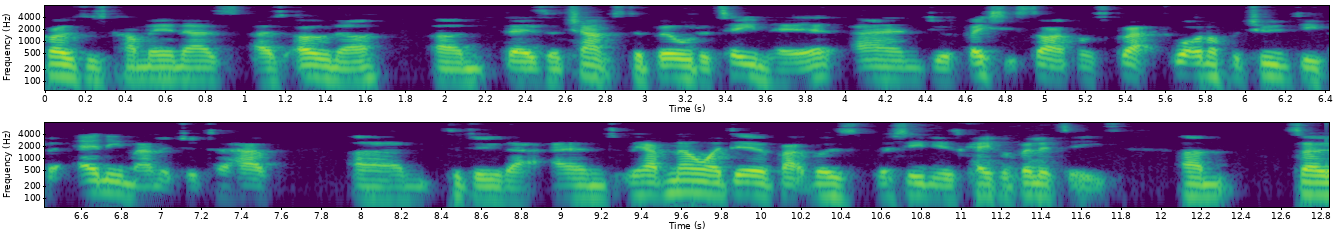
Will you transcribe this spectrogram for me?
Clowes come in as as owner. Um, there's a chance to build a team here, and you're basically starting from scratch. What an opportunity for any manager to have um, to do that. And we have no idea about those Rosenior's capabilities. Um, so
